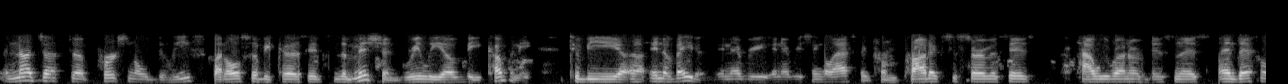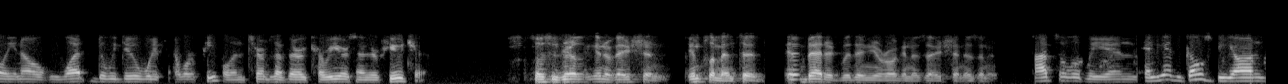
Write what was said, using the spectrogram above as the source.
not just a personal belief, but also because it's the mission really of the company to be uh, innovative in every in every single aspect, from products to services, how we run our business, and definitely, you know, what do we do with our people in terms of their careers and their future. So this is really innovation implemented, embedded within your organization, isn't it? Absolutely, and and yet it goes beyond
